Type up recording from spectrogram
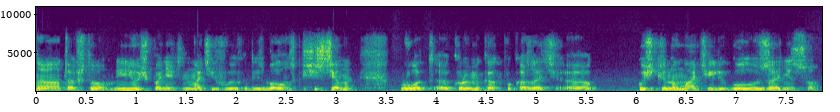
А, так что мне не очень понятен мотив выхода из баллонской системы, вот, э, кроме как показать э, Кучкину мать или голую задницу,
